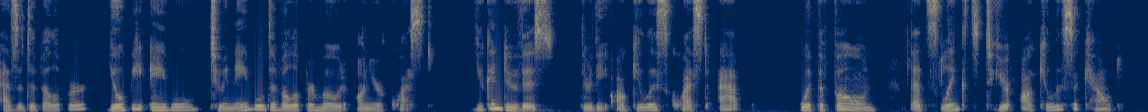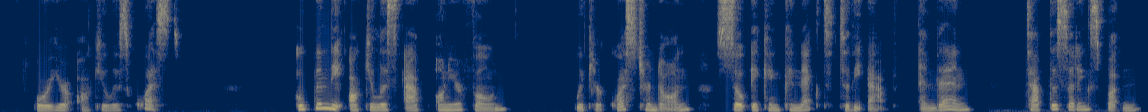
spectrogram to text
as a developer, you'll be able to enable developer mode on your Quest. You can do this through the Oculus Quest app with the phone that's linked to your Oculus account or your Oculus Quest. Open the Oculus app on your phone with your Quest turned on so it can connect to the app, and then tap the Settings button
